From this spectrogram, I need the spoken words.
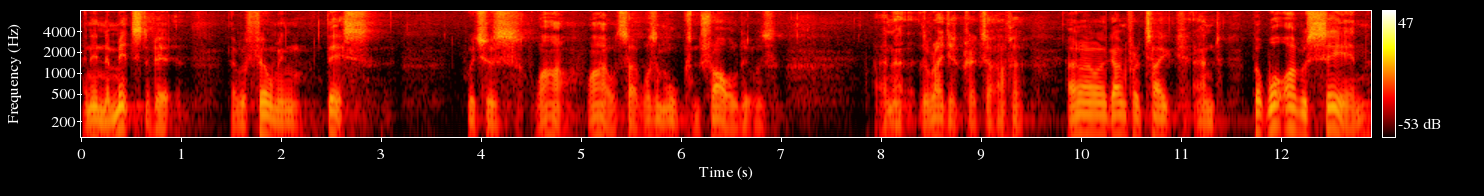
And in the midst of it, they were filming this, which was wow, wild. So it wasn't all controlled. It was, and uh, the radio cracked up. I thought, I know I'm going for a take. And, but what I was seeing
